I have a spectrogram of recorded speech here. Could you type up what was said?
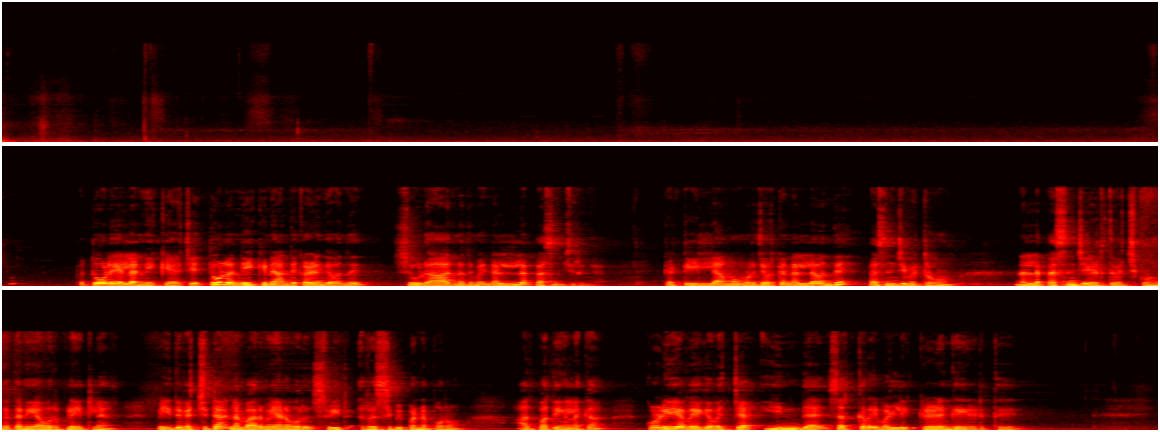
இப்போ தோலை எல்லாம் நீக்கியாச்சு. தோலை நீக்கின அந்த கிழங்கை வந்து சூடு ஆறுனதுமே நல்லா பிசைஞ்சிருங்க. கட்டி இல்லாமல் முடிஞ்ச வரைக்கும் நல்லா வந்து பிசைஞ்சு விட்டுருவோம். நல்லா பிசைஞ்சு எடுத்து வச்சுக்கோங்க தனியாக ஒரு பிளேட்டில் இப்போ இதை வச்சு தான் நம்ம அருமையான ஒரு ஸ்வீட் ரெசிபி பண்ண போகிறோம் அது பார்த்திங்கனாக்கா கொழிய வேக வச்ச இந்த சர்க்கரை வள்ளி கிழங்கை எடுத்து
